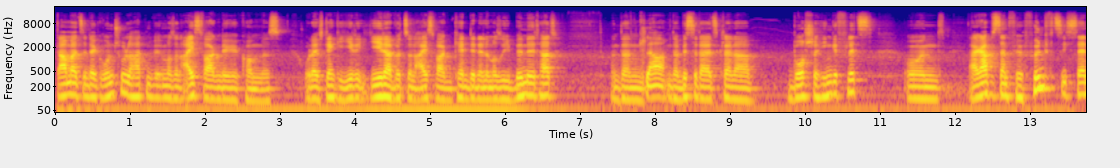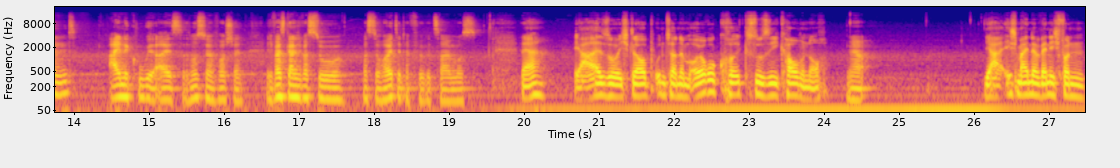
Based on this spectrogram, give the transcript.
damals in der Grundschule hatten wir immer so einen Eiswagen, der gekommen ist. Oder ich denke, jeder, jeder wird so einen Eiswagen kennen, den er immer so gebimmelt hat. Und dann, Klar. Und dann bist du da als kleiner Bursche hingeflitzt. Und da gab es dann für 50 Cent eine Kugel Eis. Das musst du dir vorstellen. Ich weiß gar nicht, was du, was du heute dafür bezahlen musst. Ja, ja also ich glaube, unter einem Euro kriegst du sie kaum noch. Ja. Ja, ich meine, wenn ich von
